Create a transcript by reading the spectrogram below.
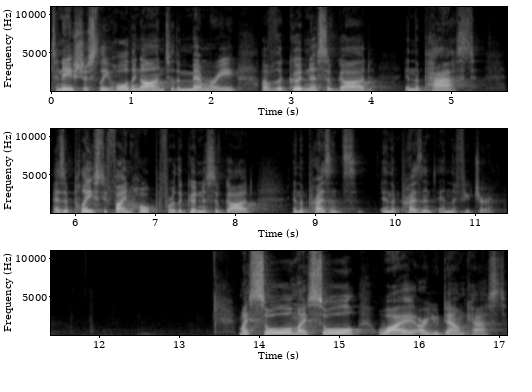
tenaciously holding on to the memory of the goodness of God in the past as a place to find hope for the goodness of God in the presence, in the present and the future. My soul, my soul, why are you downcast?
